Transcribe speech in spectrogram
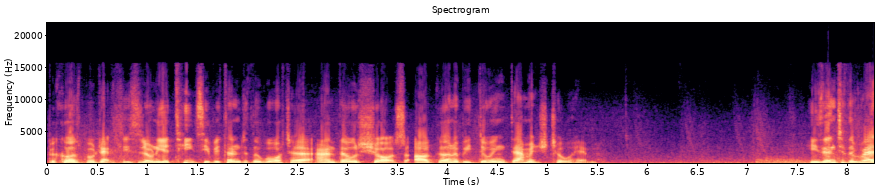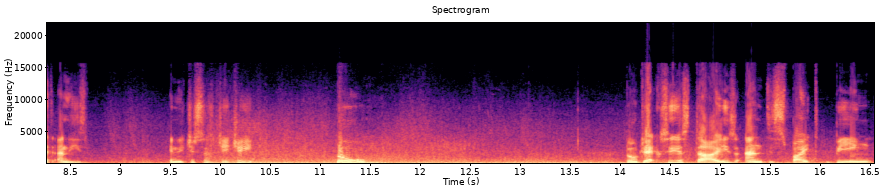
because Bodexius is only a teensy bit under the water, and those shots are going to be doing damage to him. He's into the red, and he's... and he just says GG. Boom! Bodexius dies, and despite being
